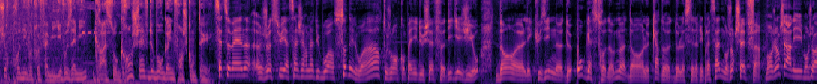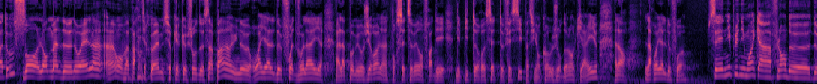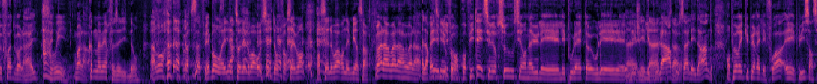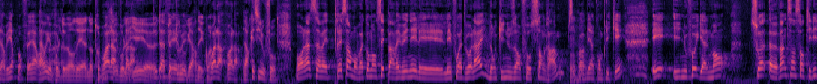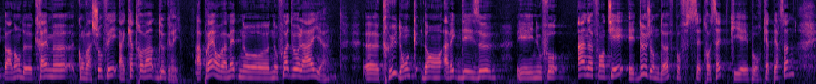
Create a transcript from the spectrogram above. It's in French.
Surprenez votre famille et vos amis grâce au grand chef de Bourgogne-Franche-Comté. Cette semaine, je suis à Saint-Germain-du-Bois en Saône-et-Loire, toujours en compagnie du chef Didier Gillot, dans euh, les cuisines de Haut Gastronome, dans le cadre de l'hostellerie Bressane. Bonjour chef. Bonjour Charlie, bonjour à tous. Bon, lendemain de Noël, hein, on va partir quand même sur quelque chose de sympa, hein, une royale de foie de volaille à la pomme et au girolles. hein. Pour cette semaine, on fera des, des petites recettes festives parce qu'il y a encore le jour de l'an qui arrive. Alors, la royale de foie fois c'est ni plus ni moins qu'un flanc de, de foie de volaille. Ah oui, tout. Voilà. Comme ma mère faisait, dites donc. Ah bon Bah, Ça fait Mais bon, on plaisir. était de Saône-et-Loire aussi, donc forcément, en Seine-et-Loire, on aime bien ça. Voilà, voilà, voilà. Alors, Bah, qu'est-ce qu'il nous il faut faut en profiter. Surtout si on a eu les, les poulettes ou les, Ouais, les, les dindes, poulards, tout ça. tout ça, les dindes, on peut récupérer les foies et puis s'en servir pour faire. Ah oui, on euh, peut le demander à notre boucher, voilà, volailler, voilà. euh, Tout de, à de fait, tout oui. nous garder. Quoi. Voilà, voilà. Alors, qu'est-ce qu'il nous faut? Bon, là, ça va être très simple. On va commencer par évener les, les foies de volaille. Donc, il nous en faut 100 grammes. C'est Mhm. pas bien compliqué. Et il nous faut également soit, euh, 25 centilitres pardon, de crème euh, qu'on va chauffer à 80 degrés. Après, on va mettre nos, nos foies de volaille euh, crus, donc, dans, avec des œufs. Et il nous faut un œuf entier et deux jaunes d'œufs pour cette recette qui est pour 4 personnes.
